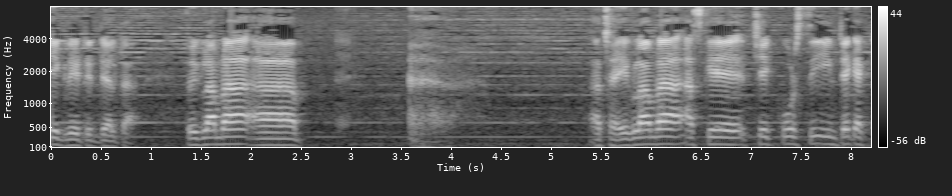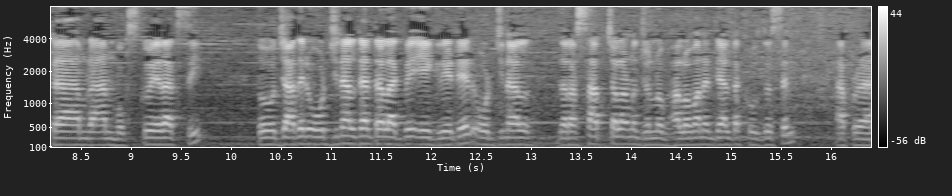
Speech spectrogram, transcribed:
A graded Delta তো এগুলো আমরা আচ্ছা এগুলো আমরা আজকে চেক করছি ইনটেক একটা আমরা আনবক্স করে রাখছি। তো যাদের অরিজিনাল ডেলটা লাগবে এ গ্রেডের অরিজিনাল যারা সাপ চালানোর জন্য ভালো মানের ডেলটা খুঁজতেছেন, আপনারা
